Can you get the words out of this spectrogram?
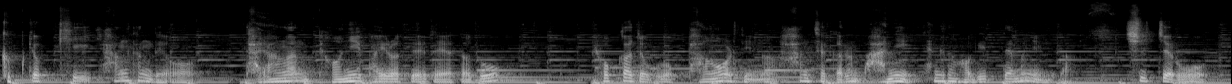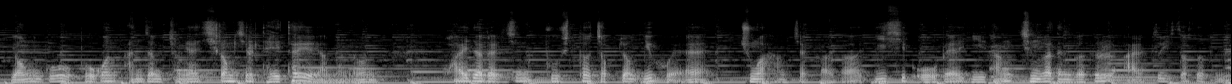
급격히 향상되어 다양한 변이 바이러스에 대해서도 효과적으로 방어할 수 있는 항체가를 많이 생성하기 때문입니다. 실제로 영구 보건안전청의 실험실 데이터에 의하면 화이자 백신 부스터 접종 이후에 중화 항체가가 25배 이상 증가된 것을 알 수 있었습니다.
